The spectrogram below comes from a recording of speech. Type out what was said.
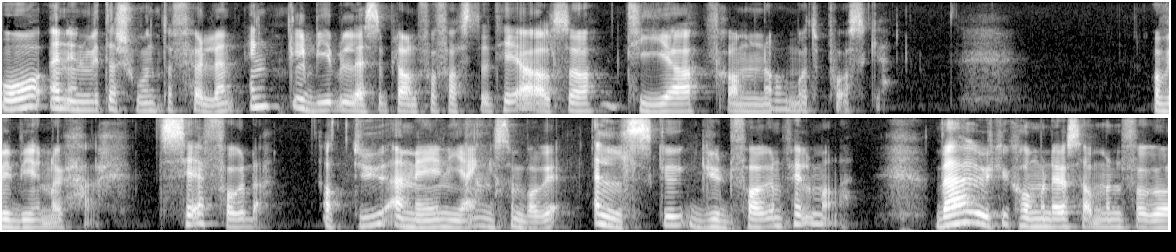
og en invitasjon til å følge en enkel bibelleseplan for fastetida, altså tida fram nå mot påske. Og vi begynner her. Se for deg at du er med i en gjeng som bare elsker Gudfaren-filmene. Hver uke kommer dere sammen for å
